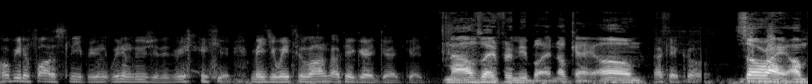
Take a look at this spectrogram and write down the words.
hope you didn't fall asleep. We didn't, we didn't lose you, did we? Made you wait too long? Okay, good, good, good. Nah, I was waiting for the mute button. Okay. Um. Okay, cool. So right, I'm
